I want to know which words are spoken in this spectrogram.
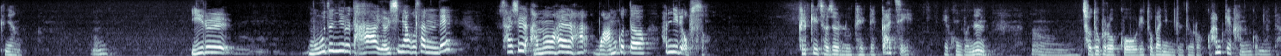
그냥 응? 일을 모든 일을 다 열심히 하고 사는데 사실 아무 할, 뭐 아무것도 한 일이 없어. 그렇게 저절로 될 때까지의 공부는 음, 저도 그렇고 우리 도바님들도 그렇고 함께 가는 겁니다.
